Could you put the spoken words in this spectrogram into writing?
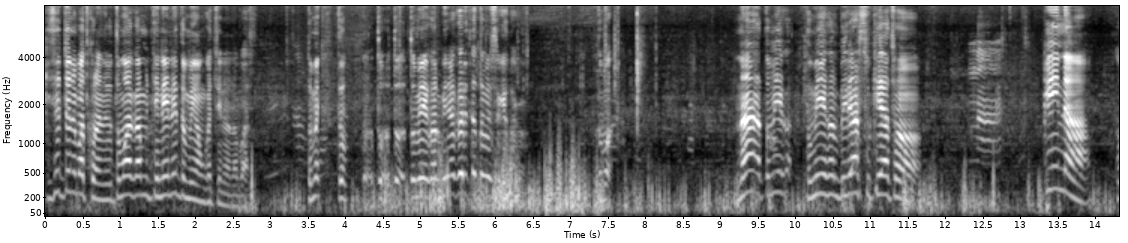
কিসের জন্য বাদ করাই দিব? তোমাকে আমি চিনি নি তুমি আমাকে চিনো না বাস। তুমি তুমি এখন বিয়ে করেছ তুমি সুখে থাকো। তোমার না তুমি এখন তুমি এখন বিরাট সুখে আছো। কি না? তো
